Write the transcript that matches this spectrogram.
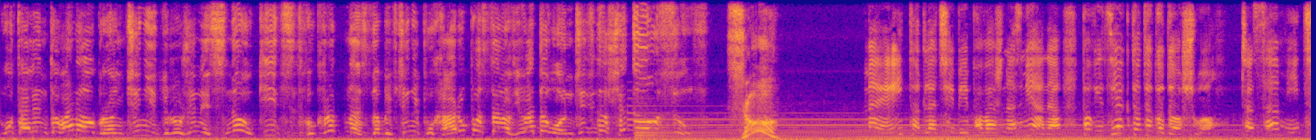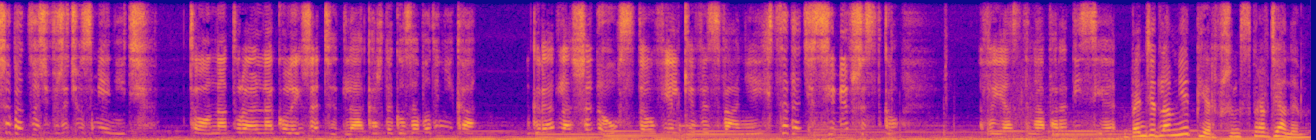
Utalentowana obrończyni drużyny Snow Kids, dwukrotna zdobywczyni pucharu, postanowiła dołączyć do Shadowsów. Co? May, to dla ciebie poważna zmiana. Powiedz, jak do tego doszło? Czasami trzeba coś w życiu zmienić. To naturalna kolej rzeczy dla każdego zawodnika. Gra dla Shadows to wielkie wyzwanie i chcę dać z siebie wszystko. Wyjazd na Paradisję. Będzie dla mnie pierwszym sprawdzianem.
